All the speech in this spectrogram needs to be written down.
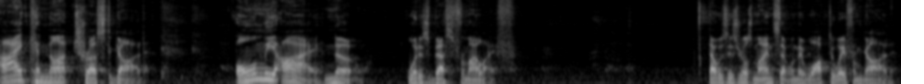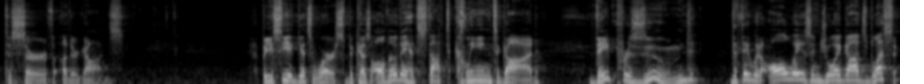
I cannot trust God. Only I know what is best for my life. That was Israel's mindset when they walked away from God to serve other gods. But you see, it gets worse because although they had stopped clinging to God, they presumed that they would always enjoy God's blessing.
